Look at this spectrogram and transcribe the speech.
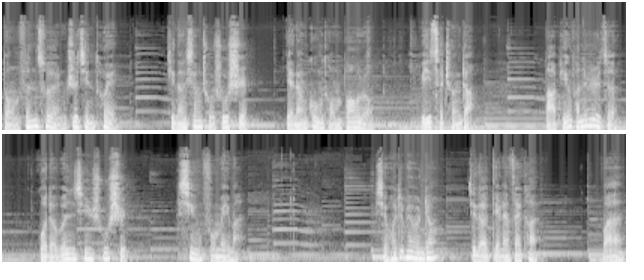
懂分寸知进退，既能相处舒适，也能共同包容，彼此成长，把平凡的日子过得温馨舒适，幸福美满。喜欢这篇文章。记得点亮再看，晚安。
